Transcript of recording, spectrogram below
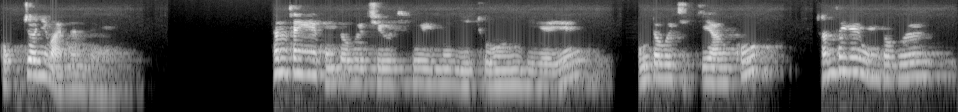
복전이 왔는데 현생의 공덕을 지을 수 있는 이 좋은 기회에 공덕을 짓지 않고 전생의 공덕을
